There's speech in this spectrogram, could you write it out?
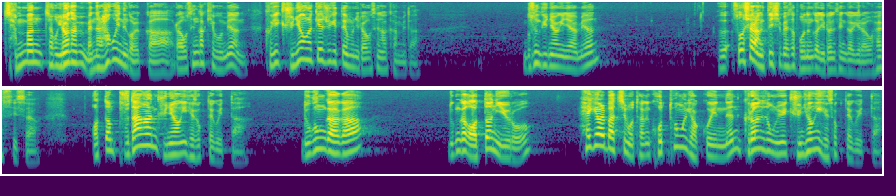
잠만 자고 일어나면 맨날 하고 있는 걸까라고 생각해 보면 그게 균형을 깨주기 때문이라고 생각합니다. 무슨 균형이냐면 그 소셜 앙뜨십에서 보는 것 이런 생각이라고 할 수 있어요. 어떤 부당한 균형이 계속되고 있다. 누군가가 누군가가 어떤 이유로 해결받지 못하는 고통을 겪고 있는 그런 종류의 균형이 계속되고 있다.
